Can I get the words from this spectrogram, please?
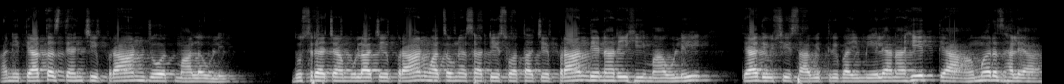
आणि त्यातच त्यांची प्राण ज्योत मालवली. दुसऱ्याच्या मुलाचे प्राण वाचवण्यासाठी स्वतःचे प्राण देणारी ही माऊली त्या दिवशी सावित्रीबाई मेल्या नाहीत त्या अमर झाल्या.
